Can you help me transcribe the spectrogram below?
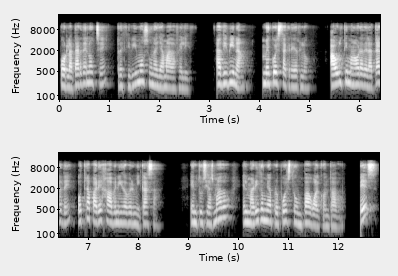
Por la tarde-noche recibimos una llamada feliz. Adivina, me cuesta creerlo. A última hora de la tarde, otra pareja ha venido a ver mi casa. Entusiasmado, el marido me ha propuesto un pago al contado. ¿Ves?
